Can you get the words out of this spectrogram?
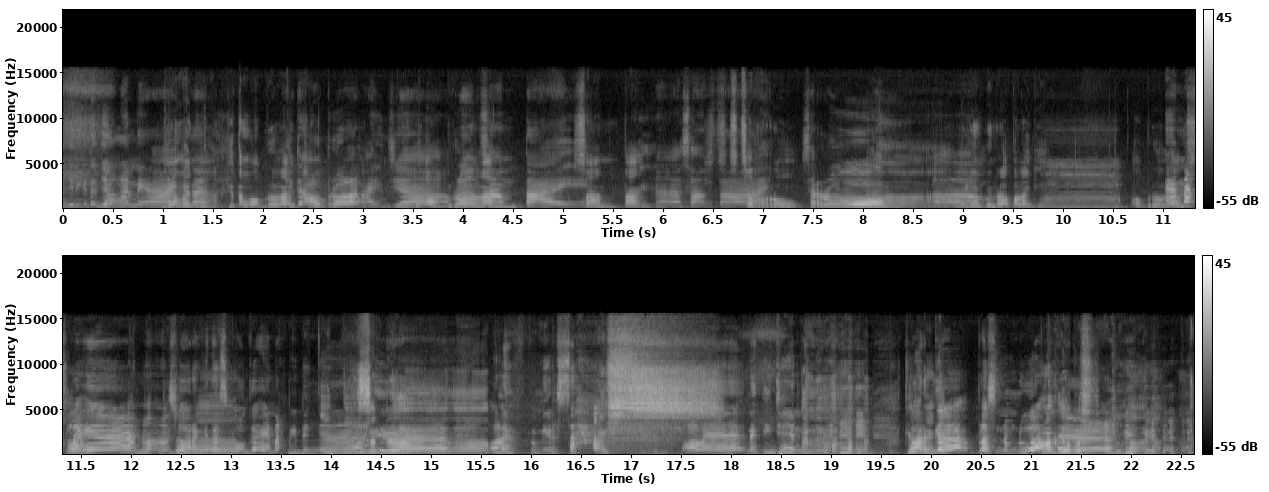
jadi kita jangan ya jangan kita jangan kita ngobrol aja. kita obrolan aja Jadi obrolan. santai santai. Ah, santai Seru. seru Nah, benar-benar apa lagi? Hmm, Obrolan enak seru, lah ya enak Ah, suara kita semoga enak didengar Ini ya. sedap. oleh pemirsa Ais. oleh netizen warga plus 62 Laga Eh. plus dua.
